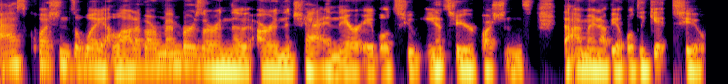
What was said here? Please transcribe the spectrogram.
ask questions away. A lot of our members are in the are in the chat and they are able to answer your questions that I might not be able to get to.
